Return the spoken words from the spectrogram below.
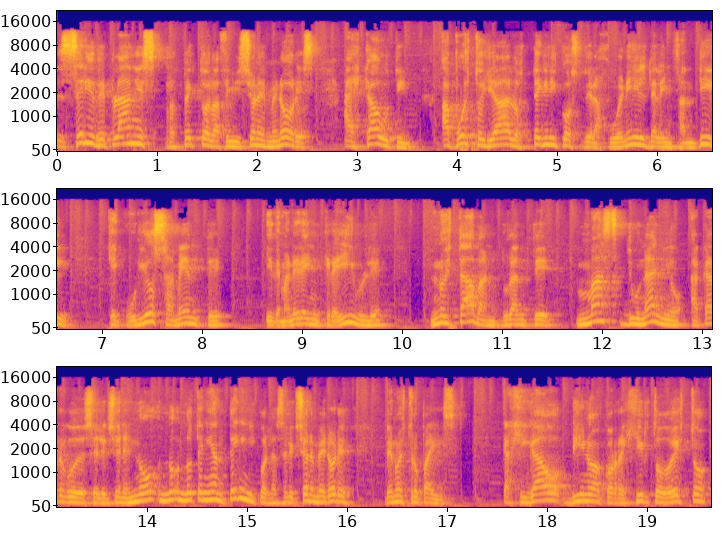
serie de planes respecto a las divisiones menores, a scouting, ha puesto ya a los técnicos de la juvenil, de la infantil, que curiosamente y de manera increíble no estaban durante más de un año a cargo de selecciones, no, no, tenían técnicos las selecciones menores de nuestro país. Cajigao vino a corregir todo esto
